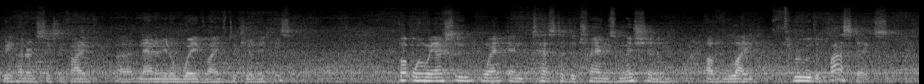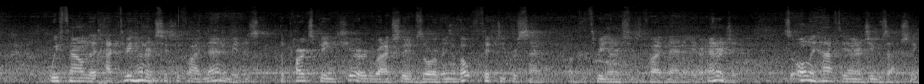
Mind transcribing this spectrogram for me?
365 uh, nanometer wavelength to cure the adhesive. But when we actually went and tested the transmission of light through the plastics, we found that at 365 nanometers, the parts being cured were actually absorbing about 50% of the 365 nanometer energy. So only half the energy was actually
